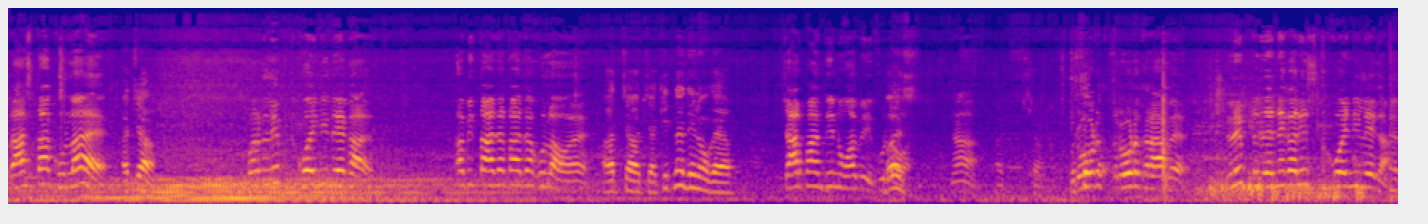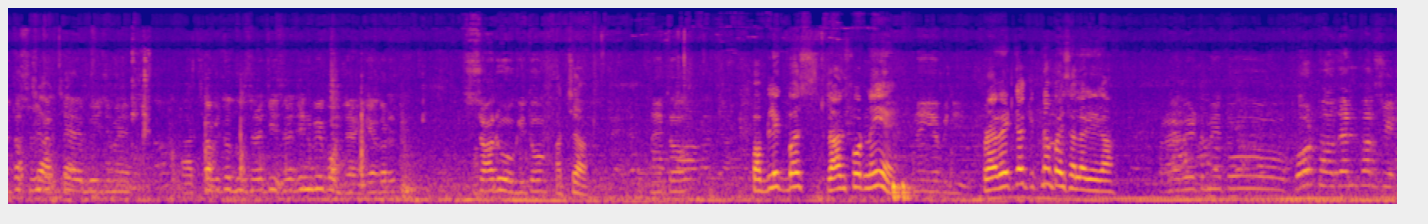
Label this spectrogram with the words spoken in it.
रास्ता खुला है अच्छा पर लिफ्ट कोई नहीं देगा अभी ताजा ताजा खुला हुआ है अच्छा अच्छा कितना दिन हो गया चार पाँच दिन हुआ अभी खुला बस? हुआ हाँ अच्छा रोड रोड खराब है लिफ्ट देने का रिस्क कोई नहीं लेगा अच्छा, अच्छा। बीच में अच्छा। कभी तो दूसरे तीसरे दिन भी पहुँच जाएँगे अगर चालू होगी तो। अच्छा। नहीं तो पब्लिक बस ट्रांसपोर्ट नहीं है? नहीं अभी नहीं। प्राइवेट का कितना पैसा लगेगा? प्राइवेट में तो फोर थाउज़ेंड पर सीट।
